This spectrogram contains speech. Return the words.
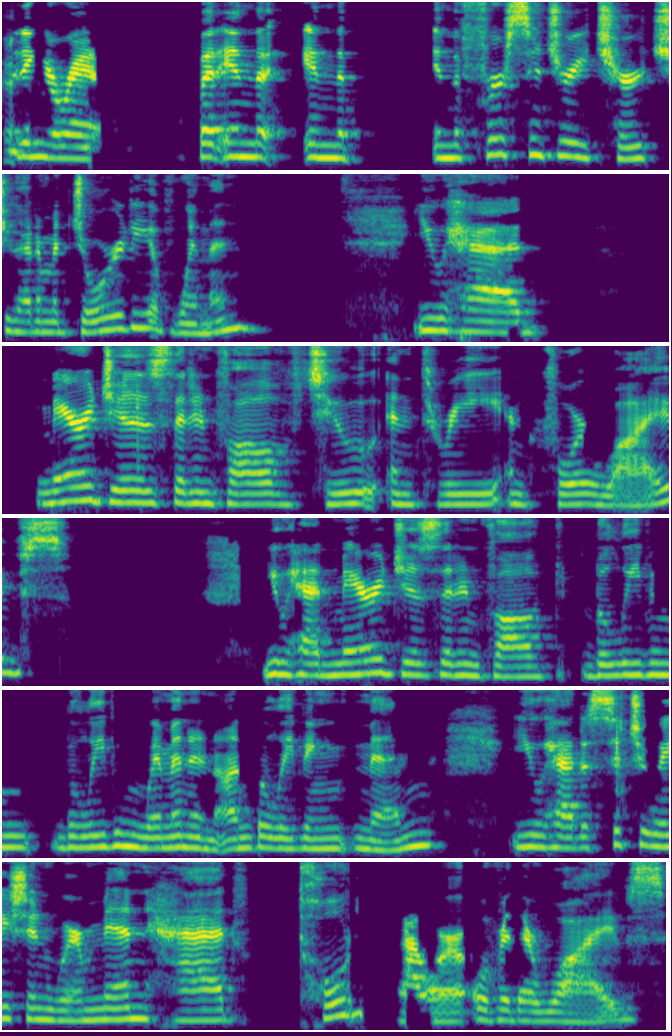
sitting around but in the in the in the first century church, you had a majority of women. You had marriages that involved two and three and four wives. You had marriages that involved believing believing women and unbelieving men. You had a situation where men had total power over their wives.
